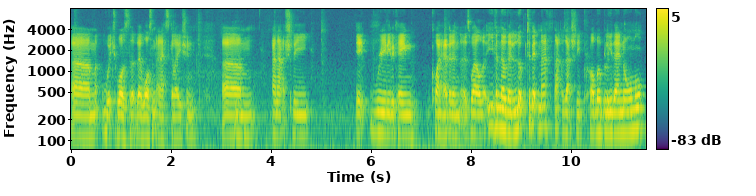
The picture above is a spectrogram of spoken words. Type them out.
um, which was that there wasn't an escalation. Um, And actually, it really became quite evident as well that even though they looked a bit naff, that was actually probably their normal.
